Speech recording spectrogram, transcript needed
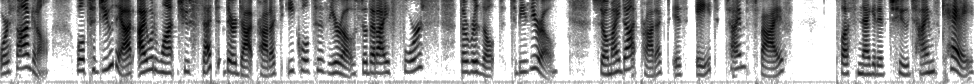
orthogonal? Well, to do that, I would want to set their dot product equal to 0 so that I force the result to be 0. So my dot product is 8 times 5 plus negative 2 times k,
